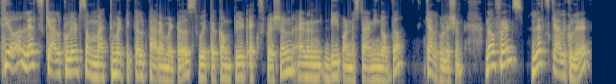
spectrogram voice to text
here let's calculate some mathematical parameters with a complete expression and a deep understanding of the calculation. Now friends, let's calculate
